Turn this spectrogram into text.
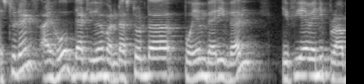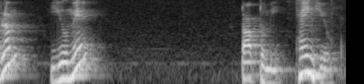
students, I hope that you have understood the poem very well. If you have any problem, you may talk to me. Thank you.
